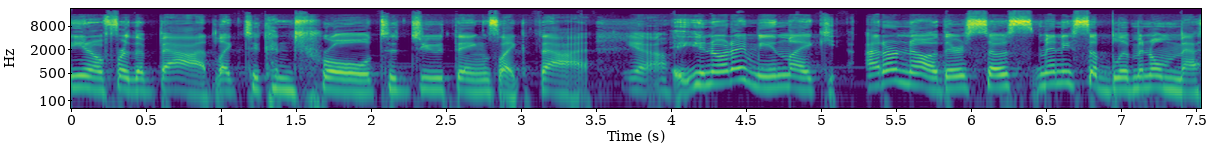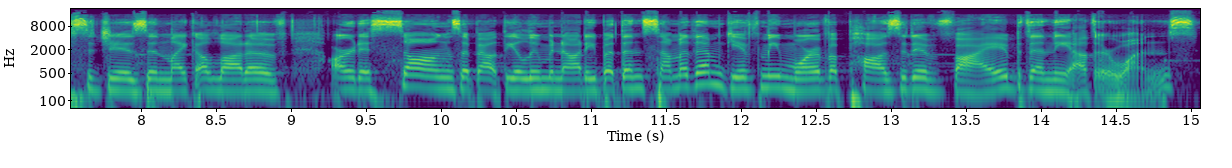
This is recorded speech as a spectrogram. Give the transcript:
you know, for the bad, like to control, to do things like that. Yeah. You know what I mean? Like, I don't know. There's so many subliminal messages and like a lot of artists' songs about the Illuminati, but then some of them give me more of a positive vibe than the other ones.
